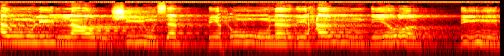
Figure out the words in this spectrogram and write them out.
حول العرش يسبحون بحمد ربهم.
